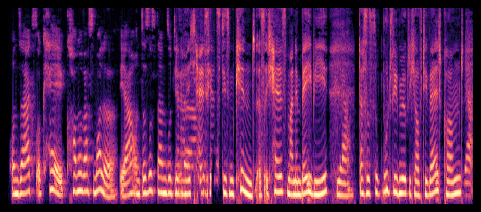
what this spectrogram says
und sagst, okay, komme was wolle, ja, und das ist dann so diese. Ja, ich helfe jetzt diesem Kind, also ich helfe meinem Baby, ja. dass es so gut wie möglich auf die Welt kommt, ja.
